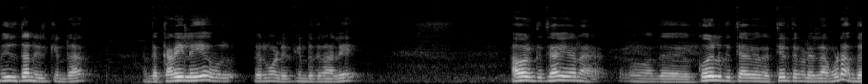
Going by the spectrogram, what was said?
மீது தான் இருக்கின்றார். அந்த கரையிலேயே ஒரு பெருமாள் இருக்கின்றதுனாலே அவருக்கு தேவையான அந்த கோயிலுக்கு தேவையான தீர்த்தங்கள் எல்லாம் கூட அந்த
